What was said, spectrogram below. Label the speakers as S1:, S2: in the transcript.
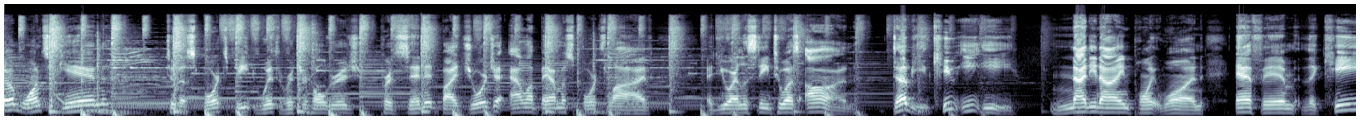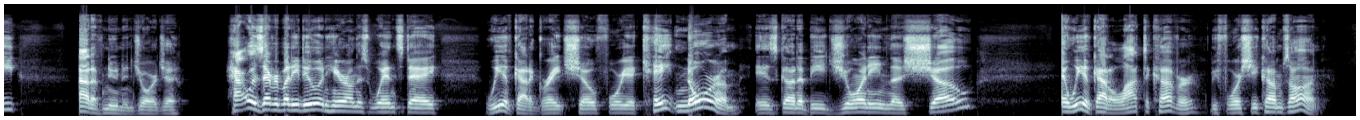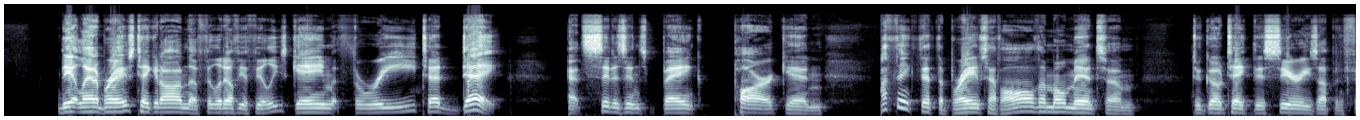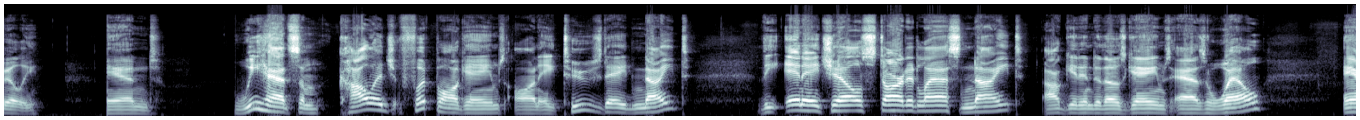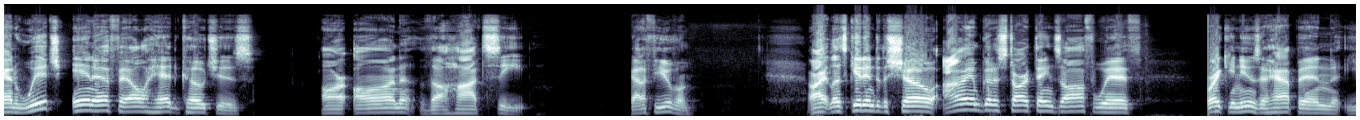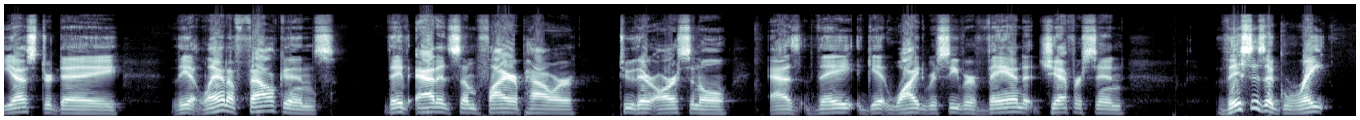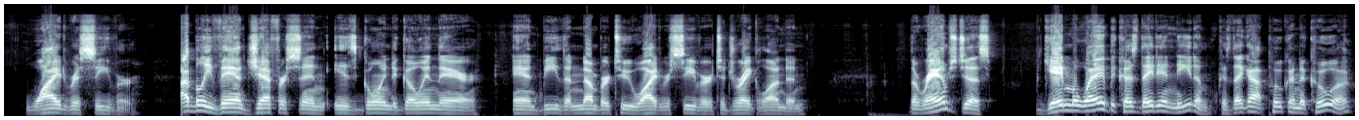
S1: Welcome once again to the Sports Beat with Richard Holdridge, presented by Georgia Alabama Sports Live. And you are listening to us on WQEE 99.1 FM, The Key, out of Newnan, Georgia. How is everybody doing here on this Wednesday? We have got a great show for you. Kate Norum is going to be joining the show, and we have got a lot to cover before she comes on. The Atlanta Braves taking on the Philadelphia Phillies. Game three today at Citizens Bank Park. And I think that the Braves have all the momentum to go take this series up in Philly. And we had some college football games on a Tuesday night. The NHL started last night. I'll get into those games as well. And which NFL head coaches are on the hot seat. Got a few of them. All right, let's get into the show. I am going to start things off with breaking news that happened yesterday. The Atlanta Falcons, they've added some firepower to their arsenal as they get wide receiver Van Jefferson. This is a great wide receiver. I believe Van Jefferson is going to go in there and be the number two wide receiver to Drake London. The Rams just gave him away because they didn't need him because they got Puka Nacua.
